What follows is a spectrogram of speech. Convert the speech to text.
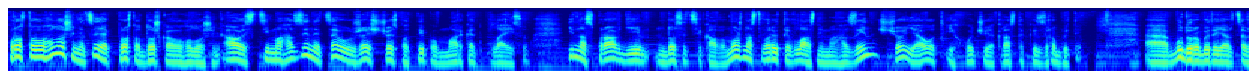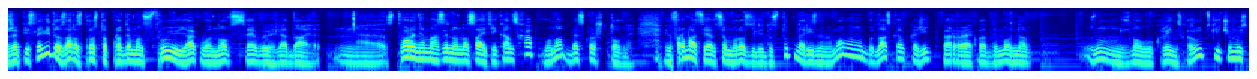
просто оголошення це як просто дошка оголошень. А ось ці магазини це вже щось по типу маркетплейсу. І насправді досить цікаво. Можна створити власний магазин, що я от і хочу якраз таки зробити. Е, Буду робити я це вже після відео. Зараз просто продемонструю, як воно все виглядає. Е, Створення магазину на сайті Канцхаб воно безкоштовне. Інформація в цьому розділі доступна різними мовами. Будь ласка, вкажіть переклади. Можна ну, знову українська, русський чомусь.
